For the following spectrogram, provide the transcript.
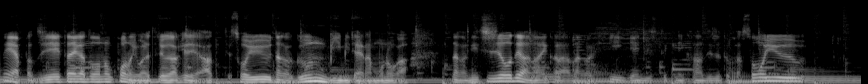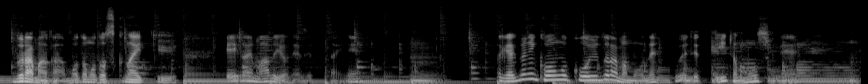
ね、やっぱ自衛隊がどうのこうの言われてるだけであって、そういうなんか軍備みたいなものが、なんか日常ではないから、なんか非現実的に感じるとか、そういうドラマがもともと少ないっていう弊害もあるよね、絶対ね。うん。逆に今後こういうドラマもね、増えてっていいと思うしね。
